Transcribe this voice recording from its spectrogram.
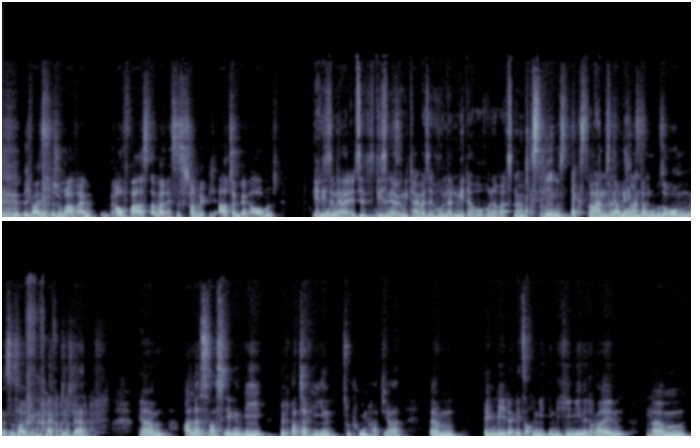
ich weiß nicht, ob du schon mal auf einem drauf warst, aber das ist schon wirklich atemberaubend. Ja, die sind ja, also, die sind ja irgendwie teilweise 100 Meter hoch oder was, ne? Extremst, extremst. Wahnsinn. Ja, und die hängst da oben so rum. Das ist halt wirklich heftig, ja. ja. Ähm, alles, was irgendwie mit Batterien zu tun hat, ja. Ähm, irgendwie, da geht es auch in die, in die Chemie mit rein, mhm. ähm,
